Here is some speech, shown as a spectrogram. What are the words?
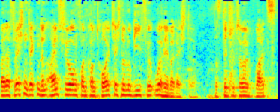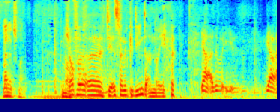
bei der flächendeckenden Einführung von Kontrolltechnologie für Urheberrechte, das Digital Rights Management. Ich hoffe, äh, dir ist damit gedient, André. Ja, also ich- ja,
